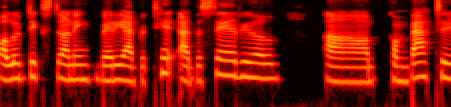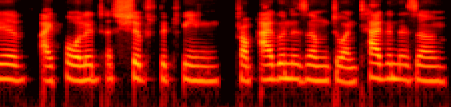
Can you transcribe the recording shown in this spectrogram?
politics turning very adversarial, uh, combative. I call it a shift between from agonism to antagonism,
